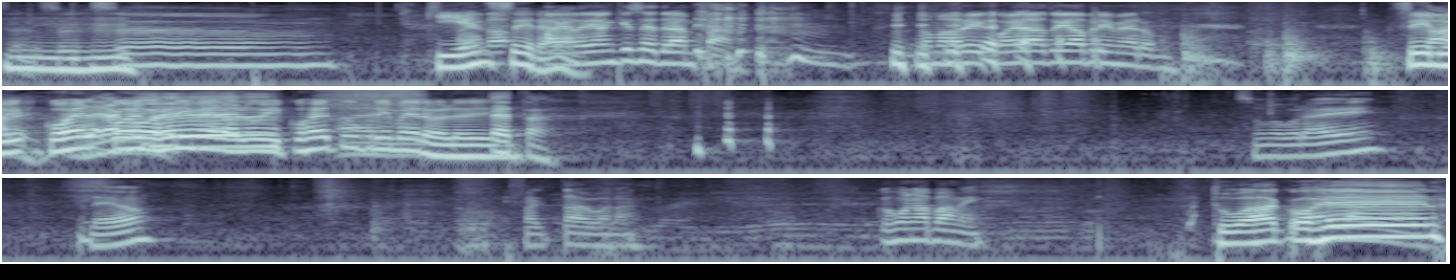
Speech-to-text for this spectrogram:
Sun. ¿Quién no- Para que será? digan que hice trampa. Toma, Luis, coge la tuya primero. Sí, Dale. Luis, coge, Voy a coge tú coger- primero, Luis. Coge tú primero, Luis. Esta. Sube por ahí. Leo. Me falta una. Coge una para mí. Tú vas a coger...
